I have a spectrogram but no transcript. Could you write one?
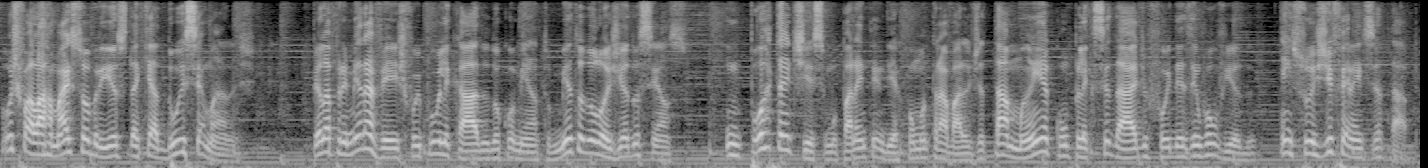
Vamos falar mais sobre isso daqui a duas semanas. Pela primeira vez foi publicado o documento Metodologia do Censo, importantíssimo para entender como um trabalho de tamanha complexidade foi desenvolvido, em suas diferentes etapas.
